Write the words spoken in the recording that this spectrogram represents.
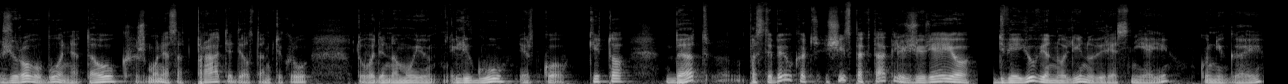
žiūrovų buvo nedaug, žmonės atpratę dėl tam tikrų tų vadinamųjų lygų ir ko kito, bet pastebėjau, kad šį spektaklį žiūrėjo dviejų vienuolynų vyresnieji kunigai,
